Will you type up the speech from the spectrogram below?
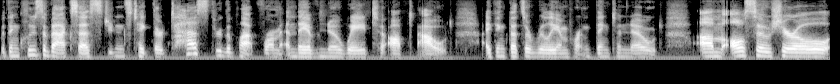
With inclusive access, students take their tests through the platform and they have no way to opt out. I think that's a really important thing to note. Um, also, Cheryl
